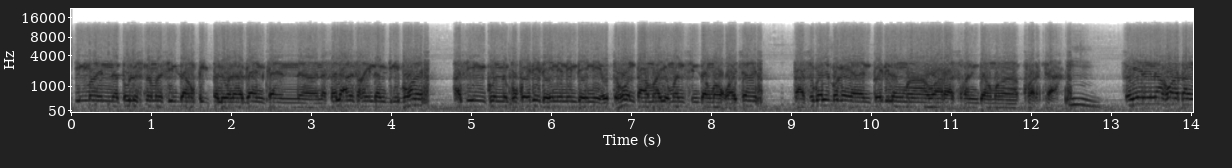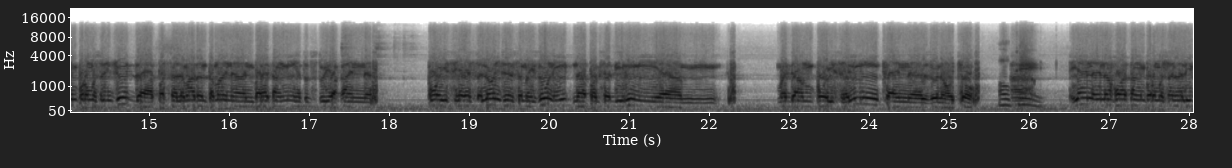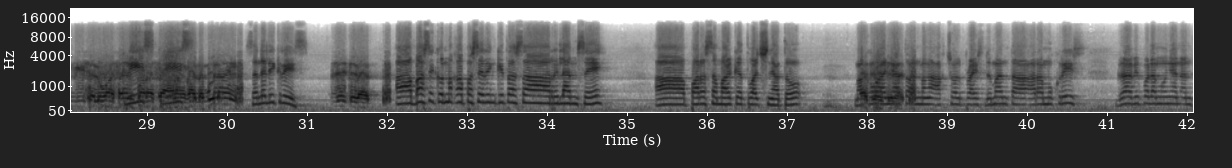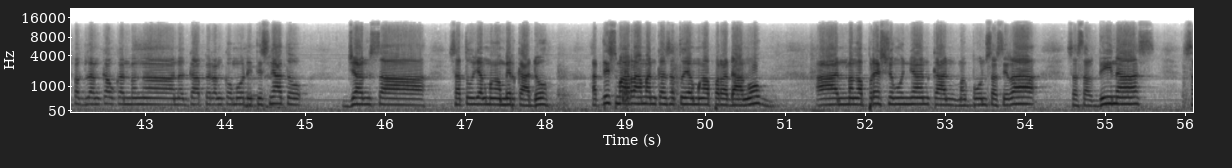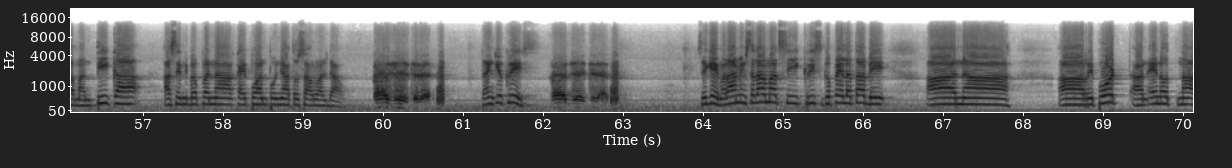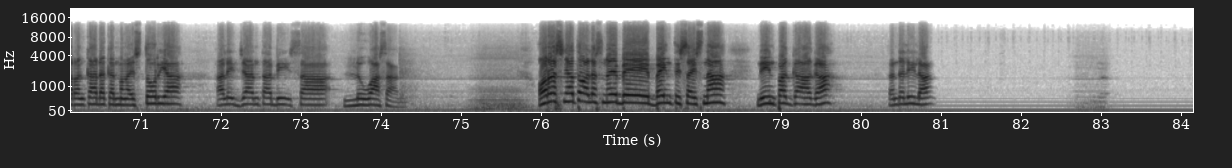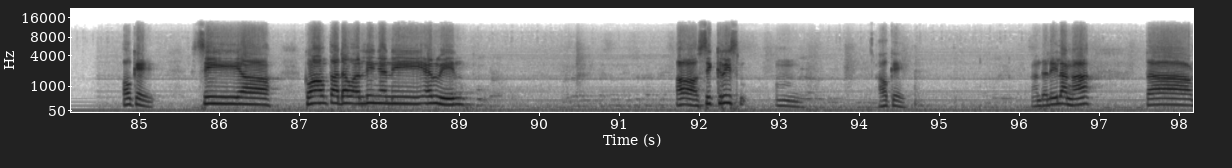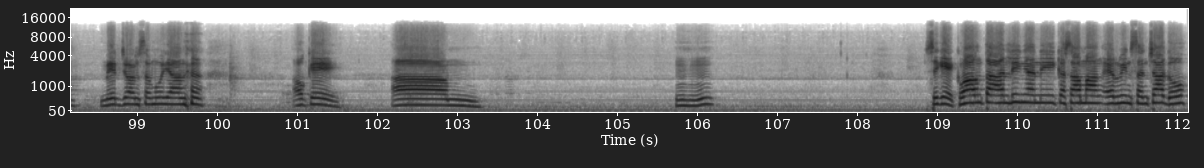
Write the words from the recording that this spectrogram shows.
Asin man natulos naman sindang pigpaliwanagan kan ah, nasalaan sa kanilang ginibuan. Asin kung po pwede dahil ninday ni utrohon tama yung man sindang makuha dyan. Tasugal bagayan pwede lang mawara sa kanilang mga kwarta. Mhm. So yan ang nakuha atang impormasyon Jude. Uh, pasalamatan taman na baretang ni hatutuya kan uh, Poise Hair Salon dyan sa may Zone 8 na pagsadiri ni um, Madam Poise Haling kan uh, Zona 8. Okay. Ah, yan nakuha atang impormasyon na ligli sa luwasan Chris, para sa Chris. arangkada bulan. Sandali, Chris. Ah, base kung makapasiring kita sa Relance, ah, para sa market watch niya to, makuha niya to ang mga actual price duman ta ara mo Chris. Grabe pa lang ngunyan ang paglangkaw kan mga nagkapirang commodities niya to diyan sa sa tuyang mga merkado. At least maaraman kan sa tuyang mga paradangog. Ang mga presyo ngunyan kan magpuon sa sira, sa sardinas, sa mantika, asin iba pa na kaipuhan po niya to sa Arual daw. Roger to that. Thank you, Chris. Roger to that. Sige, maraming salamat si Chris Gopela Tabi ah, na ah, report an enot na arangkada kan mga istorya hali dyan tabi sa luwasan. Oras niya to alas 9.26 na nin pagkaaga. Sandali lang. Okay. Si uh, kuhaunta daw ang linya ni Erwin. Oo, si Chris. Mm. Okay. Andali lang ha. Ta medyo ang samuyang. okay. Um Mhm. Sige, kuhaunta ang linya ni kasamang Erwin Santiago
